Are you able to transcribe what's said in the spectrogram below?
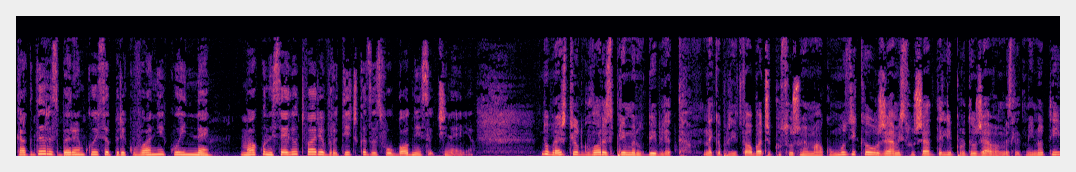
Как да разберем кои са приковани и кои не? Малко не се ли отваря вратичка за свободни съчинения? Добре, ще ти отговоря с пример от Библията. Нека преди това обаче послушаме малко музика. Уважаеми слушатели, продължаваме след минути.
